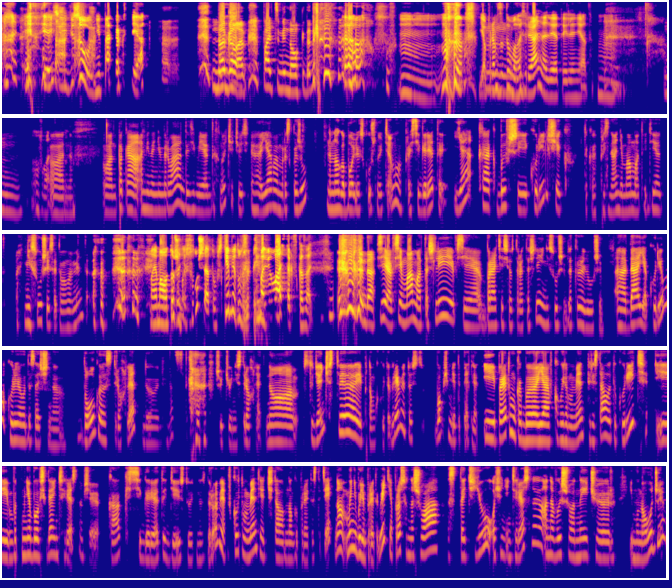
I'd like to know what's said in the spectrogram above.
Я еще и вяжу не так, как все. Ногами, пальцами ног. да. Я прям задумалась, реально ли это или нет. Вот. Ладно. Ладно, пока Амина не умерла, дадим ей отдохнуть чуть-чуть. э, Я вам расскажу намного более скучную тему про сигареты. Я, как бывший курильщик, такое признание, мама, отойди от... Не слушай с этого момента. Моя мама тоже не слушает, а то с кем я тут повелась, так сказать. Да, все, все мамы отошли, все братья и сестры отошли и не слушаем, закрыли уши. А, да, я курила, курила достаточно долго, с трех лет до 12, такая, шучу, не с трех лет, но в студенчестве и потом какое-то время, то есть, в общем, где-то пять лет. И поэтому, как бы, я в какой-то момент перестала это курить, и вот мне было всегда интересно вообще, как сигареты действуют на здоровье. В какой-то момент я читала много про это статей, но мы не будем про это говорить, я просто нашла статью очень интересную, она вышла Nature Immunology,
